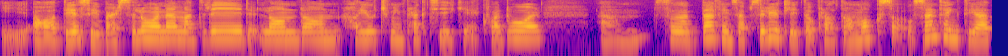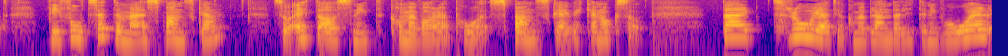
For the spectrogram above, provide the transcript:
i, ja, dels i Barcelona, Madrid, London, har gjort min praktik i Ecuador. Um, så där finns absolut lite att prata om också. Och sen tänkte jag att vi fortsätter med spanskan. Så ett avsnitt kommer vara på spanska i veckan också. Där tror jag att jag kommer blanda lite nivåer.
